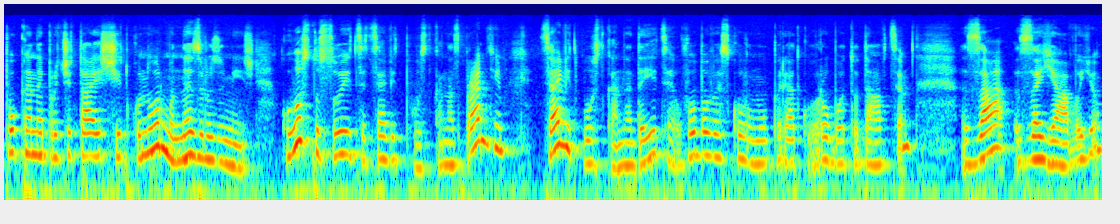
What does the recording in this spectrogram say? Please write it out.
поки не прочитаєш чітку норму, не зрозумієш, кого стосується ця відпустка. Насправді ця відпустка надається в обов'язковому порядку роботодавцем за заявою,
